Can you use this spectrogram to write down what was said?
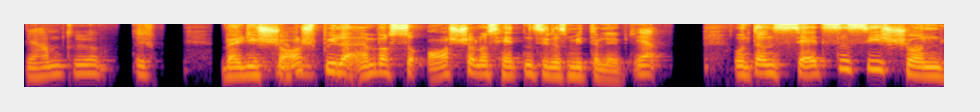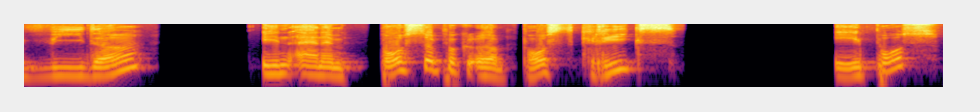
Wir haben drüber. Weil die Schauspieler einfach so ausschauen, als hätten sie das miterlebt. Ja. Und dann setzen sie schon wieder in einem Post- oder Postkriegs-Epos,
